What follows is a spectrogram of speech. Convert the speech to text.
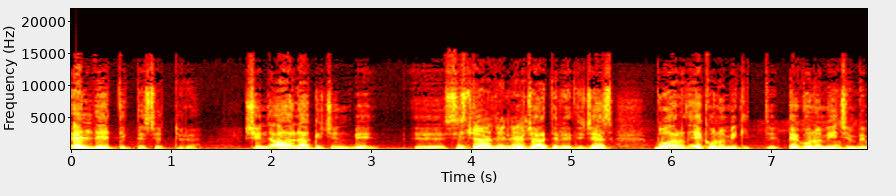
Elde ettik tesettürü. Şimdi ahlak için bir e, sistem Mücadele. mücadele edeceğiz. Bu arada ekonomi gitti. Ekonomi için bir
